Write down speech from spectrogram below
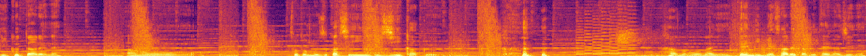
行くってあれね。あのー、ちょっと難しい字書く。あの、何？天に召されたみたいな字ね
